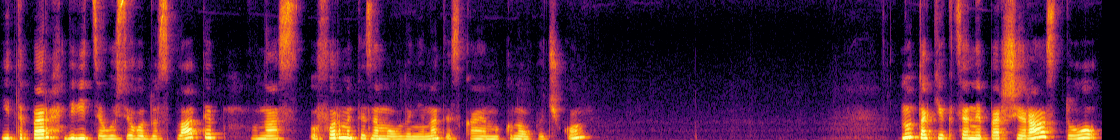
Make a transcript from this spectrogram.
І тепер дивіться, усього до сплати у нас оформити замовлення, натискаємо кнопочку. Ну, так як це не перший раз, то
